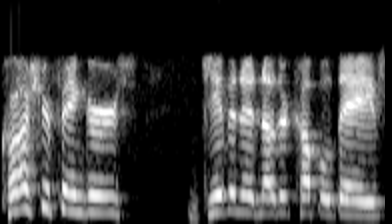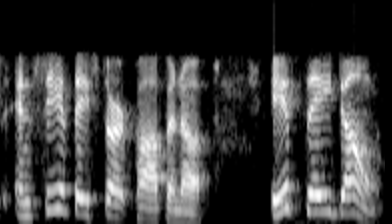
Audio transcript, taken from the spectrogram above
cross your fingers, give it another couple days, and see if they start popping up. If they don't,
